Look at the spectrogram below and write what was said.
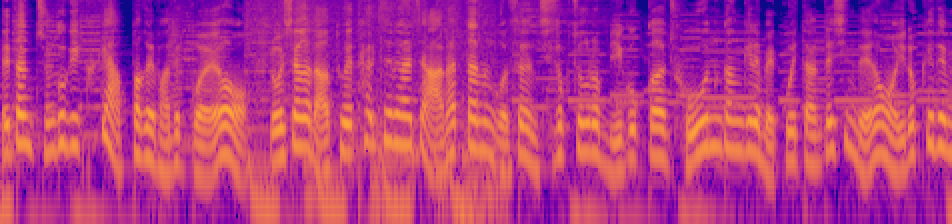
일단 중국이 크게 크게 압박을 받을 거예요. 러시아가 나토에 탈퇴를 하지 않았다는 것은 지속적으로 미국과 좋은 관계를 맺고 있다는 뜻인데요. 이렇게 되면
